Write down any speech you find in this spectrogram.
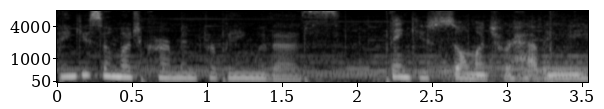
Thank you so much, Carmen, for being with us. Thank you so much for having me.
